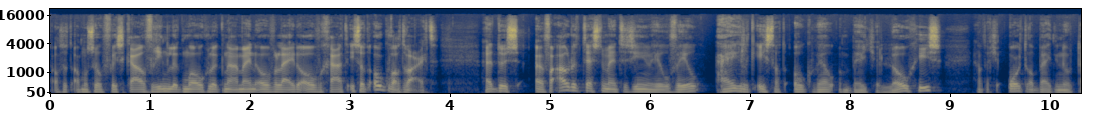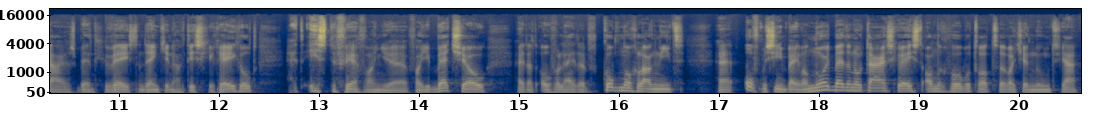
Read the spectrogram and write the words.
als het allemaal zo fiscaal vriendelijk mogelijk na mijn overlijden overgaat, is dat ook wat waard dus uh, verouderde testamenten zien we heel veel. Eigenlijk is dat ook wel een beetje logisch. Want als je ooit al bij die notaris bent geweest, dan denk je nou het is geregeld. Het is te ver van je, van je bedshow. dat overlijden dat komt nog lang niet. of misschien ben je wel nooit bij de notaris geweest. Ander voorbeeld wat, wat je noemt. Ja,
